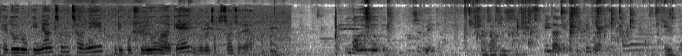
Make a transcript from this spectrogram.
되도록이면 천천히 그리고 조용하게 물을 적셔줘요. 이거 여기 여기. 슈트 몇 개야? 잘 잡고 있어? 스피드하게 스피드하게. 여기다.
